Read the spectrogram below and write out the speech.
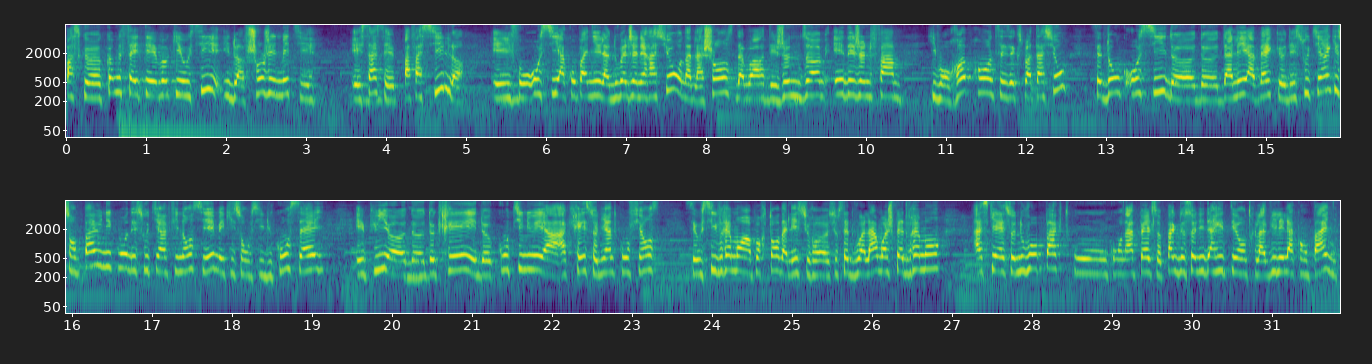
parce que comme ça a été évoqué aussi, ils doivent changer de métier. Et ça, c'est pas facile. Et il faut aussi accompagner la nouvelle génération. On a de la chance d'avoir des jeunes hommes et des jeunes femmes qui vont reprendre ces exploitations. C'est donc aussi d'aller avec des soutiens qui ne sont pas uniquement des soutiens financiers, mais qui sont aussi du conseil, et puis euh, de, créer et de continuer à, créer ce lien de confiance. C'est aussi vraiment important d'aller sur, euh, sur cette voie-là. Moi, je plaide vraiment à ce qu'il y ait ce nouveau pacte qu'on appelle ce pacte de solidarité entre la ville et la campagne,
